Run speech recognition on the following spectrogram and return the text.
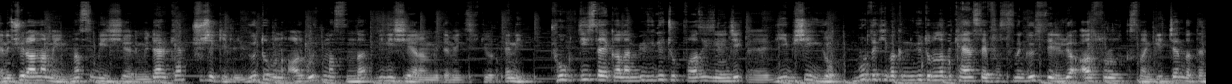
yani şöyle anlamayın nasıl bir işe yaramıyor derken şu şekilde YouTube'un algoritmasında bir işe yaramıyor demek istiyorum. Yani çok dislike alan bir video çok fazla izlenecek e, diye bir şey yok. Buradaki bakın YouTube'un da kendi sayfasında gösteriliyor. Az sonra kısmına geçeceğim zaten.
